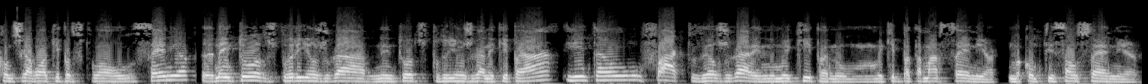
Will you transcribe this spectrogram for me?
quando chegavam à equipa de futebol sénior. Eh, nem todos poderiam jogar, nem todos poderiam jogar na equipa A, e então o facto de eles jogarem numa equipa, numa equipa patamar sénior, numa competição sénior,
